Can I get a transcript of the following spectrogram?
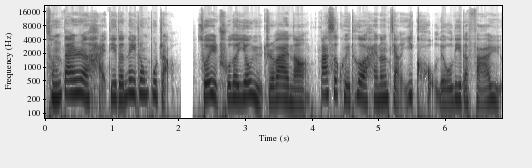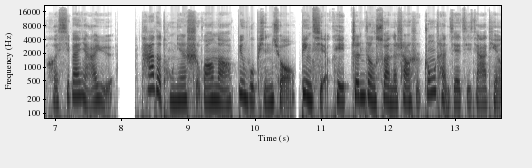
曾担任海地的内政部长。所以，除了英语之外呢，巴斯奎特还能讲一口流利的法语和西班牙语。他的童年时光呢，并不贫穷，并且可以真正算得上是中产阶级家庭。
